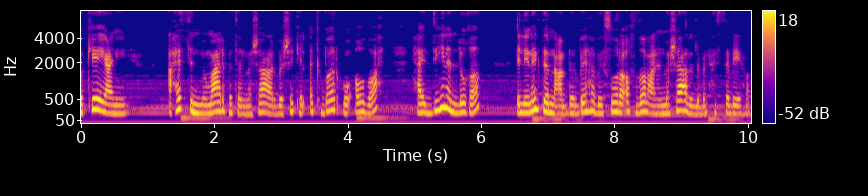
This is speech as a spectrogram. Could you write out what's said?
أوكي يعني أحس إنه معرفة المشاعر بشكل أكبر وأوضح حيدينا اللغة اللي نقدر نعبر بها بصورة أفضل عن المشاعر اللي بنحس بيها.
